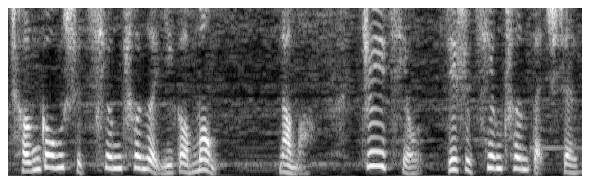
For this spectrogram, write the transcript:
成功是青春的一个梦，那么追求即是青春本身，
